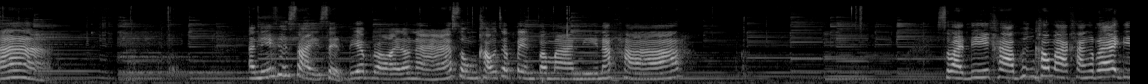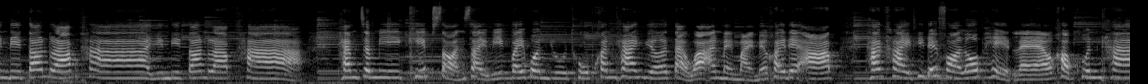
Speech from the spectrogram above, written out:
อ่าอันนี้คือใส่เสร็จเรียบร้อยแล้วนะ ทรงเขาจะเป็นประมาณนี้นะคะ สวัสดีค่ะเพิ่งเข้ามาครั้งแรกยินดีต้อนรับค่ะ ยินดีต้อนรับค่ะแพมจะมีคลิปสอนใส่วิกไว้บน YouTube ค่อนข้างเยอะ แต่ว่าอันใหม่ๆ ไม่ค่อยได้อัพ ถ้าใครที่ได้ Follow เพจแล้วขอบคุณค่ะ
